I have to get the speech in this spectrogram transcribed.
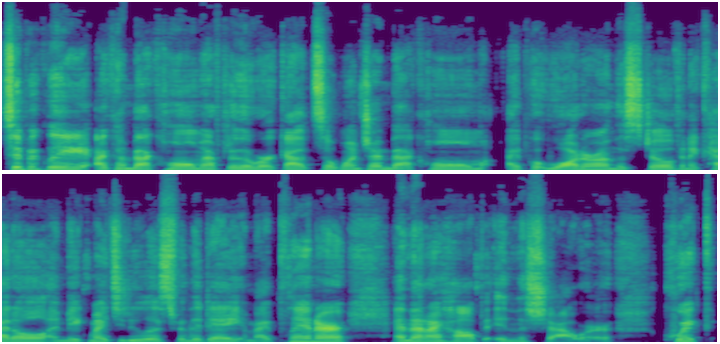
Typically, I come back home after the workout. So once I'm back home, I put water on the stove in a kettle. I make my to do list for the day in my planner, and then I hop in the shower. Quick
